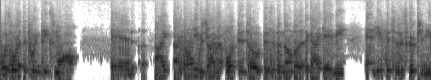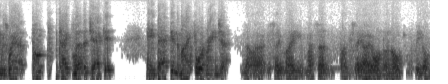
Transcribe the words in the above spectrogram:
I was over at the Twin Peaks Mall, and I I thought he was driving a Ford Pinto. This is the number that the guy gave me, and he fits the description. He was wearing a punk type leather jacket, and he backed into my Ford Ranger. No, I I say, my my son, I say, I own an Oldsmobile,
